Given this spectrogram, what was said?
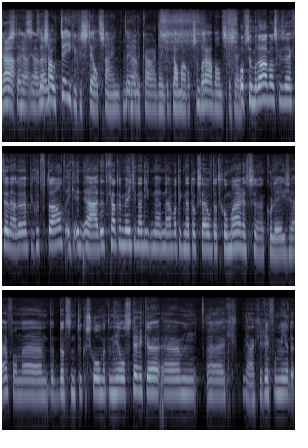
Ja, dus dat, ja, ja, dat zou tegengesteld zijn tegen Ja. elkaar, denk ik dan maar op zijn Brabants gezegd. Op zijn Brabants gezegd, nou, dat heb je goed vertaald. Ik, ja, dit gaat een beetje naar, die, naar, naar wat ik net ook zei over dat Gomaris eh, college. Hè, van, eh, dat, dat is natuurlijk een school met een heel sterke, ehm, eh, ja, gereformeerde,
